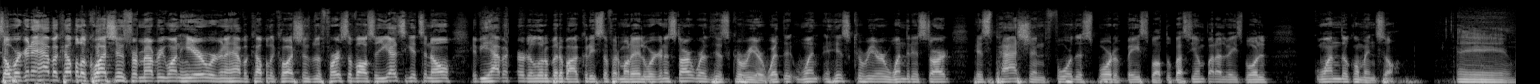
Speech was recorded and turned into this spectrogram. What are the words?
So we're going to have a couple of questions from everyone here. We're going to have a couple of questions. But first of all, so you guys get to know, if you haven't heard a little bit about Christopher Morel, we're going to start with his career. When, did, when his career, when did it start? His passion for the sport of baseball. Tu pasión para el béisbol, ¿cuándo comenzó? And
